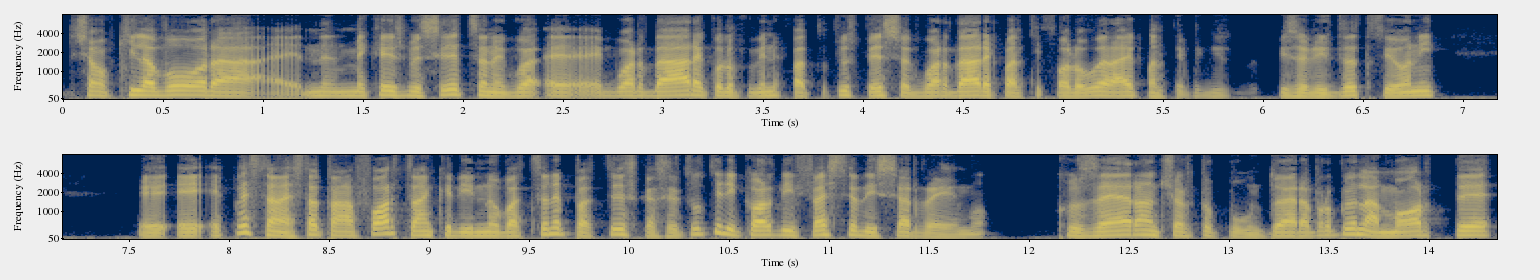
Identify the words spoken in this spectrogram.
diciamo, chi lavora eh, nel meccanismo di selezione è gua- è guardare, quello che viene fatto più spesso è guardare quanti follower hai, quante vis- visualizzazioni e, e- e questa è stata una forza anche di innovazione pazzesca. Se tu ti ricordi il Festival di Sanremo, cos'era a un certo punto? Era proprio la morte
